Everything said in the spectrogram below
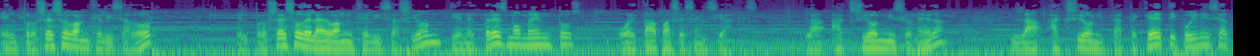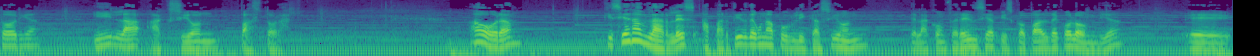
el proceso evangelizador, el proceso de la evangelización tiene tres momentos o etapas esenciales. La acción misionera, la acción catequético-iniciatoria y la acción pastoral. Ahora, quisiera hablarles a partir de una publicación de la Conferencia Episcopal de Colombia, eh,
